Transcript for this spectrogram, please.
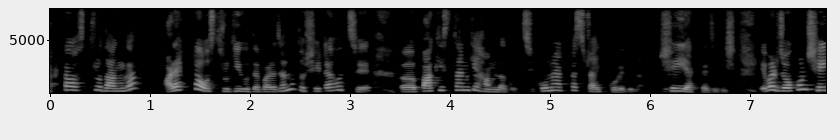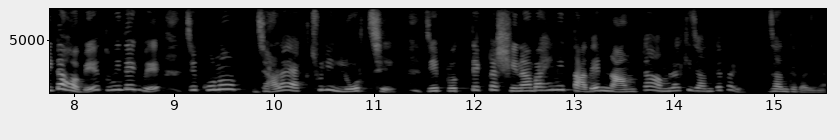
একটা অস্ত্র দাঙ্গা আরেকটা অস্ত্র কি হতে পারে জানো তো? সেটা হচ্ছে পাকিস্তানকে হামলা করছি। কোনো একটা স্ট্রাইক করে দিলাম সেই একটা জিনিস। এবার যখন সেইটা হবে তুমি দেখবে যে কোনো যারা অ্যাকচুয়ালি লড়ছে যে প্রত্যেকটা সেনাবাহিনী তাদের নামটা আমরা কি জানতে পারি? জানতে পারি না।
